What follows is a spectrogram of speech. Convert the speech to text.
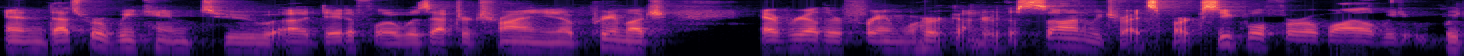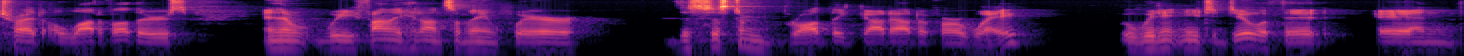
And that's where we came to uh, Dataflow was after trying, you know, pretty much every other framework under the sun. We tried Spark SQL for a while. We we tried a lot of others, and then we finally hit on something where the system broadly got out of our way but we didn't need to deal with it. And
